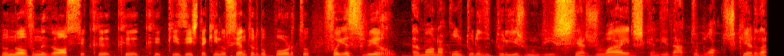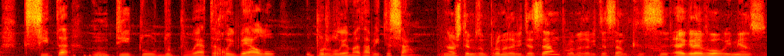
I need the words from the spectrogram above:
do novo negócio que, que, que, existe aqui no centro do Porto. Foi a erro a monocultura do turismo, diz Sérgio Aires, candidato do Bloco de Esquerda, que cita um título do poeta Rui Belo, o problema da habitação. Nós temos um problema de habitação, um problema de habitação que se agravou imenso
